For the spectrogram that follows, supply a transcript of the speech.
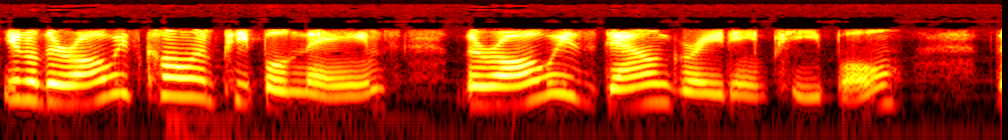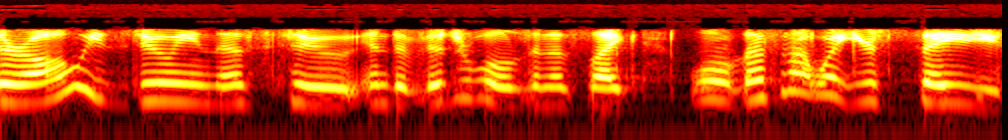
you know, they're always calling people names. They're always downgrading people. They're always doing this to individuals, and it's like, well, that's not what you say you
